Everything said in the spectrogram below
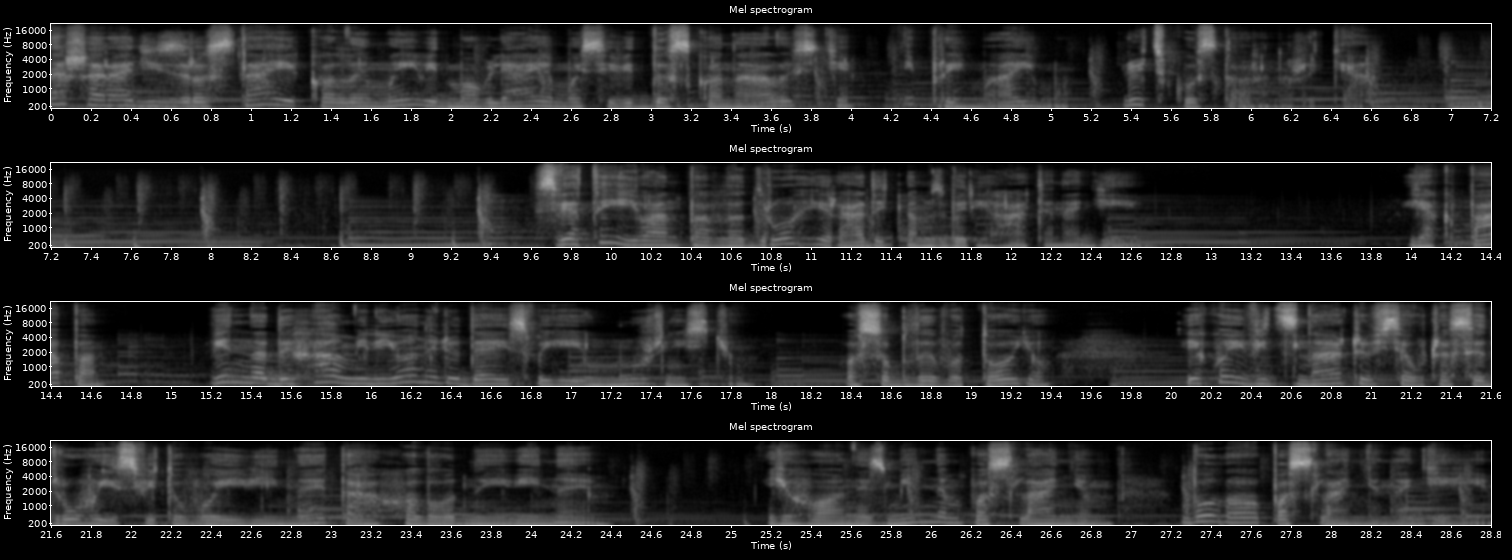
Наша радість зростає, коли ми відмовляємося від досконалості і приймаємо людську сторону життя. Святий Іван Павло II радить нам зберігати надію. Як папа, він надихав мільйони людей своєю мужністю, особливо тою, якою відзначився у часи Другої світової війни та Холодної війни. Його незмінним посланням було послання надії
